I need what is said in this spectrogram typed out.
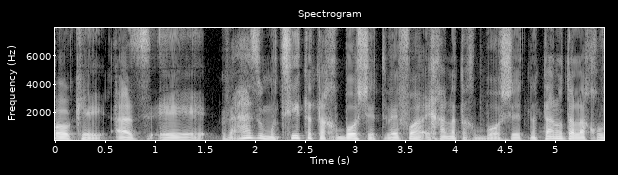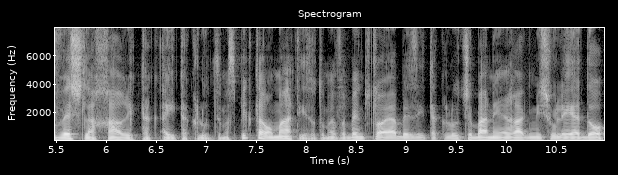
אוקיי, אז, אה, ואז הוא מוציא את התחבושת, ואיפה, היכן התחבושת? נתן אותה לחובש לאחר היתק- ההיתקלות. זה מספיק טראומטי, זאת אומרת, הבן שלו היה באיזו היתקלות שבה נהרג מישהו לידו.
